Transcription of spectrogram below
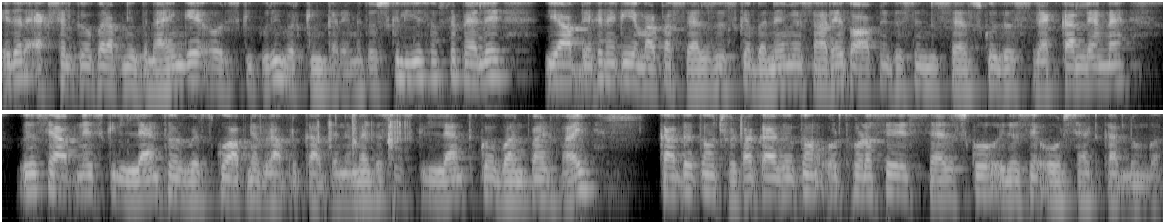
इधर एक्सेल के ऊपर अपनी बनाएँगे और इसकी पूरी वर्किंग करेंगे। तो उसके लिए सबसे पहले ये आप देख रहे हैं कि हमारे पास सेल्स इसके बने हुए सारे। तो आपने जैसे इन सेल्स को इधर सेलेक्ट कर लेना है। उधर से आपने इसकी लेंथ और वर्थ को आपने बराबर कर देना है। मैं जैसे इसकी लेंथ को वन कर देता हूँ, छोटा कर देता हूँ और थोड़ा से सेल्स को इधर से और सेट कर लूँगा।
